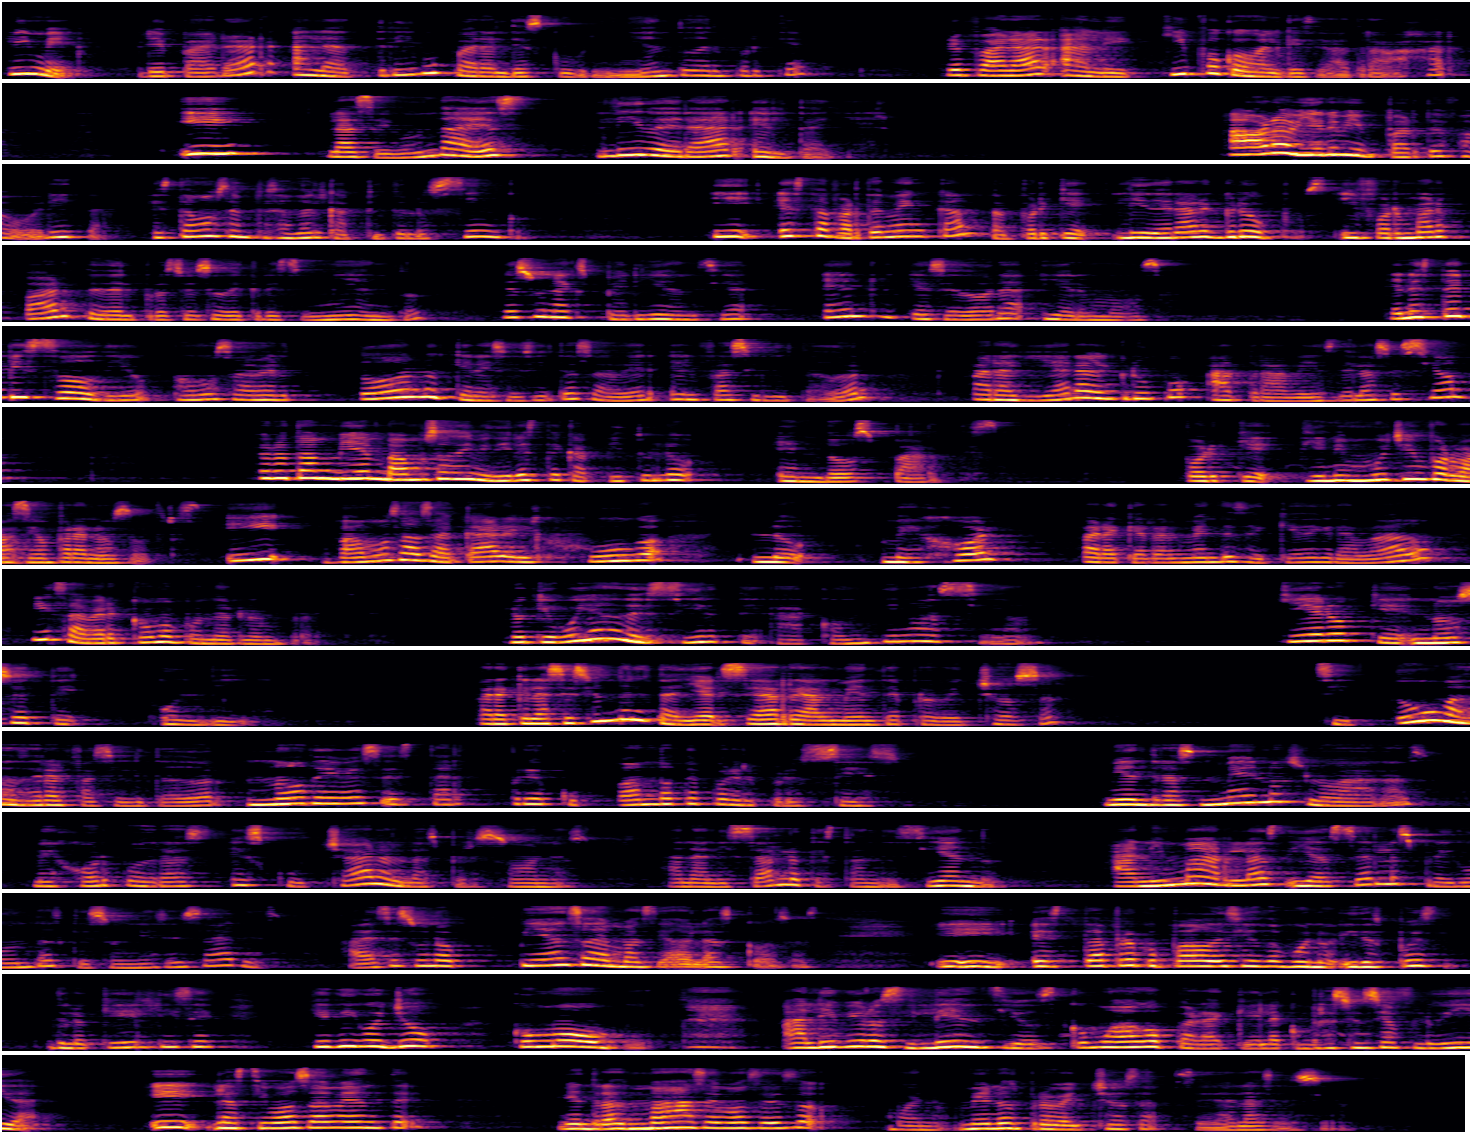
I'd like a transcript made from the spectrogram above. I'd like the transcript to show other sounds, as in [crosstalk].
Primero, preparar a la tribu para el descubrimiento del porqué. Preparar al equipo con el que se va a trabajar. Y la segunda es liderar el taller. Ahora viene mi parte favorita. Estamos empezando el capítulo 5. Y esta parte me encanta porque liderar grupos y formar parte del proceso de crecimiento es una experiencia enriquecedora y hermosa. En este episodio vamos a ver todo lo que necesita saber el facilitador para guiar al grupo a través de la sesión. Pero también vamos a dividir este capítulo en dos partes porque tiene mucha información para nosotros y vamos a sacar el jugo lo mejor para que realmente se quede grabado y saber cómo ponerlo en práctica. Lo que voy a decirte a continuación, quiero que no se te olvide. Para que la sesión del taller sea realmente provechosa, si tú vas a ser el facilitador, no debes estar preocupándote por el proceso Mientras menos lo hagas, mejor podrás escuchar a las personas, analizar lo que están diciendo, animarlas y hacerles preguntas que son necesarias. A veces uno piensa demasiado las cosas y está preocupado diciendo, bueno, y después de lo que él dice, ¿qué digo yo? ¿Cómo alivio los silencios? ¿Cómo hago para que la conversación sea fluida? Y lastimosamente, mientras más hacemos eso, bueno, menos provechosa será la sesión.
